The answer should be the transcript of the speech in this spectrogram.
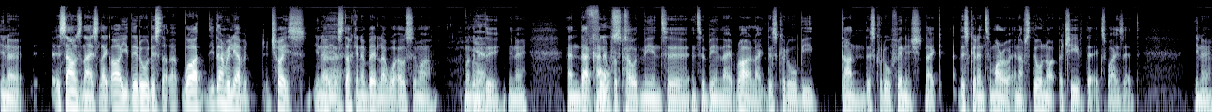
you know, it sounds nice. Like, oh, you did all this stuff. Well, you don't really have a choice. You know, Yeah. you're stuck in a bed. Like, what else am I, am I gonna Yeah. do? You know, and that kind of propelled me into into being like, rah, like this could all be done. This could all finish. Like this could end tomorrow, and I've still not achieved the X, Y, Z. You know.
